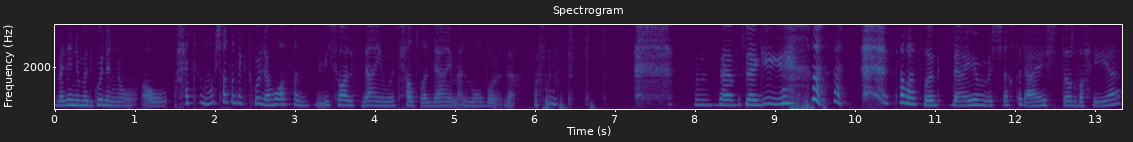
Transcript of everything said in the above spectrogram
بعدين لما تقول إنه أو حتى مو شرط إنك تقول له هو أصلا يسولف دايم ويتحلطه دايم عن الموضوع ذا. فبتلاقيه ترى صدق دايم الشخص اللي عايش دور ضحية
